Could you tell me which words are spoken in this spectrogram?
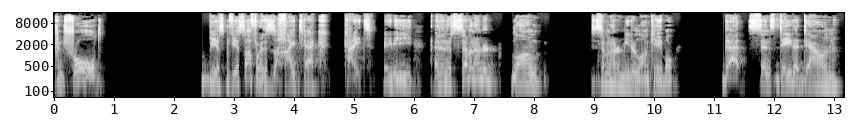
controlled via, via software. This is a high tech kite, baby. And then there's 700 long, 700 meter long cable that sends data down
